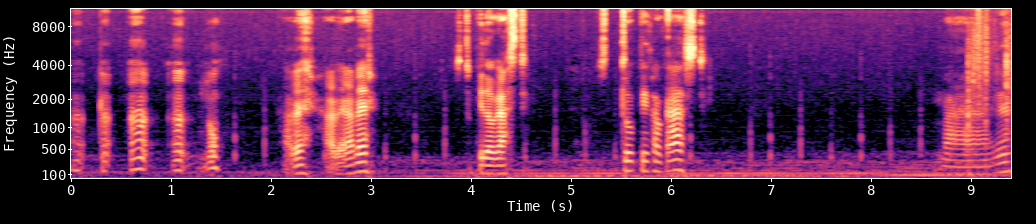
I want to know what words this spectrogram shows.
Ah, ah, ah, ah, no. A ver, a ver, a ver. Estúpido Gast. Estúpido Gast. Vale.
